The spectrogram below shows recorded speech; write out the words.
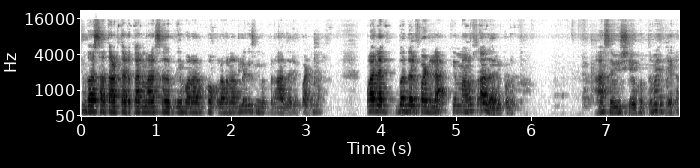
घसा ताडताड करणार सर्दी होणार खोकला होणार लगेच मी पण आजारी पडणार. पाण्यात बदल पडला की माणूस आजारी पडतो. असा विषय होतो माहिती आहे का?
